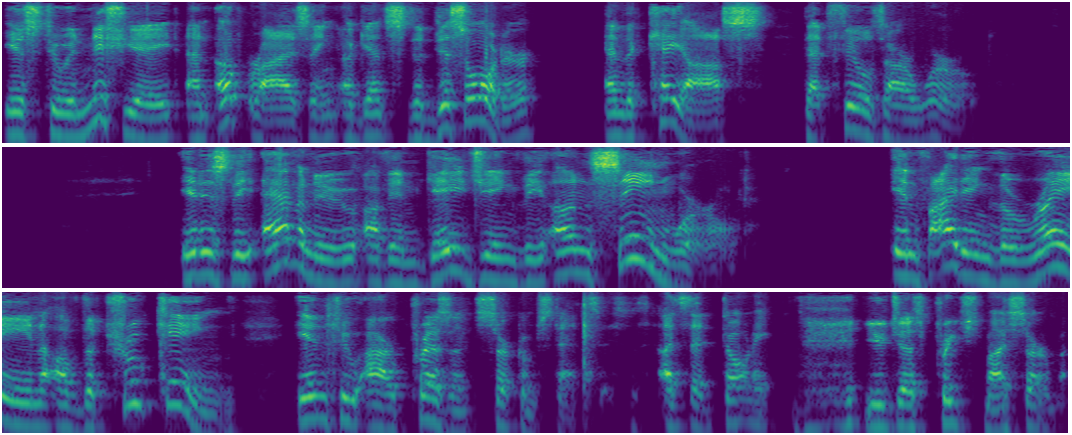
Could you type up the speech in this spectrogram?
is to initiate an uprising against the disorder and the chaos that fills our world. It is the avenue of engaging the unseen world, inviting the reign of the true king into our present circumstances. I said, Tony, you just preached my sermon.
